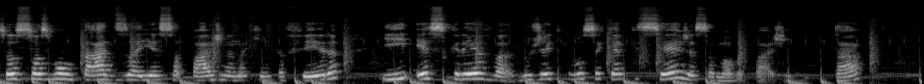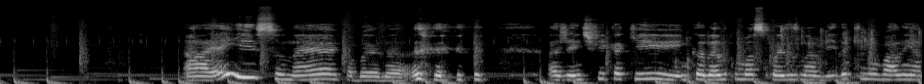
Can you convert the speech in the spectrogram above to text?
suas, suas vontades aí essa página na quinta-feira e escreva do jeito que você quer que seja essa nova página, tá? Ah, é isso, né, Cabana? a gente fica aqui encanando com umas coisas na vida que não valem a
